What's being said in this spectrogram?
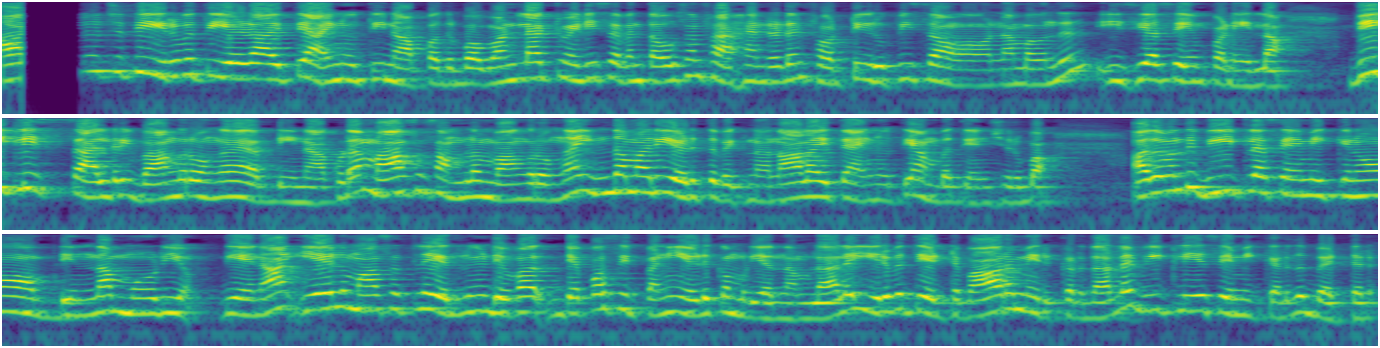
ஆறு லட்சத்தி இருபத்தி ஏழாயிரத்தி ஐநூத்தி நாற்பது ரூபாய் one lakh twenty seven thousand five hundred and forty rupees நம்ம வந்து ஈஸியா சேவ் பண்ணிடலாம். வீக்லி சேலரி வாங்குறவங்க அப்படின்னா கூட மாச சம்பளம் வாங்குறவங்க இந்த மாதிரி எடுத்து வைக்கணும் நாலாயிரத்தி ஐநூத்தி ஐம்பத்தி அஞ்சு ரூபாய். அதை வந்து வீட்டில் சேமிக்கணும் அப்படின்னு தான் முடியும். ஏன்னா ஏழு மாசத்துல எதுலையும் டெபாசிட் பண்ணி எடுக்க முடியாது. நம்மளால இருபத்தி எட்டு வாரம் இருக்கிறதால வீட்லயே சேமிக்கிறது பெட்டர்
